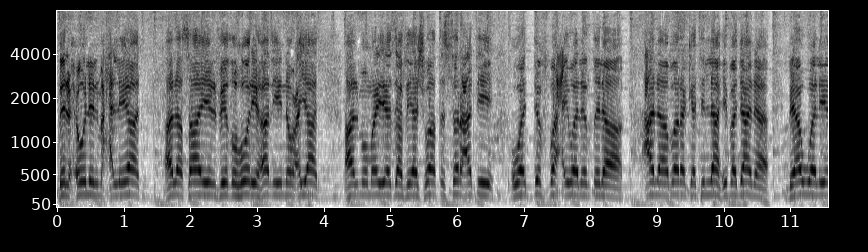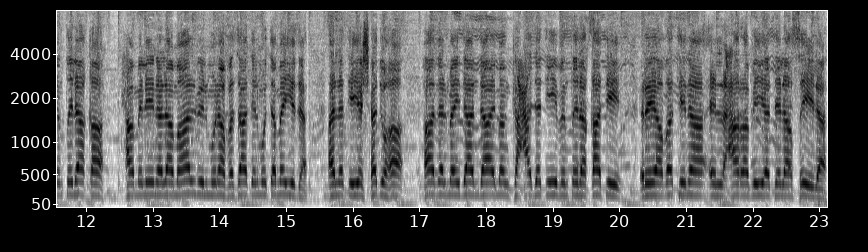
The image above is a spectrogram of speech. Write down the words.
بالحول المحليات الأصايل في ظهور هذه النوعيات. المميزة في أشواط السرعة والدفع والانطلاق. على بركة الله بدأنا بأول انطلاقة حاملين الأمال بالمنافسات المتميزة التي يشهدها هذا الميدان دائما كعادته في انطلاقات رياضتنا العربية الأصيلة.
